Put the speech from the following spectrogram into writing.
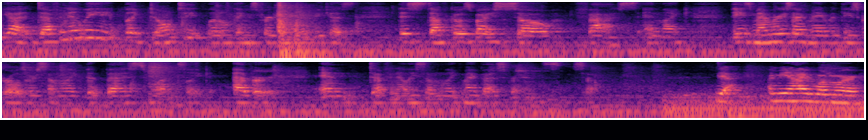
yeah, definitely like don't take little things for granted because this stuff goes by so fast. And like these memories I've made with these girls are some like the best ones like ever, and definitely some like my best friends. So. yeah, I mean I have one more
